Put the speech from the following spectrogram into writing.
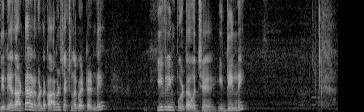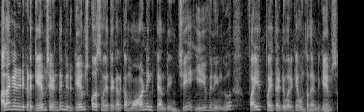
దీన్ని ఏదో అంటారనుకోండి కామెంట్ సెక్షన్లో పెట్టండి. ఈవినింగ్ పూట వచ్చే ఈ దీన్ని అలాగే అండి ఇక్కడ గేమ్స్ ఏంటి మీరు గేమ్స్ కోసం అయితే కనుక మార్నింగ్ టెన్ నుంచి ఈవినింగ్ ఫైవ్ ఫైవ్ థర్టీ వరకే ఉంటుందండి గేమ్స్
